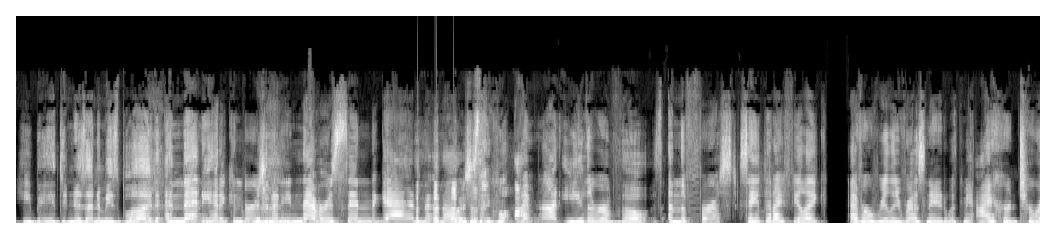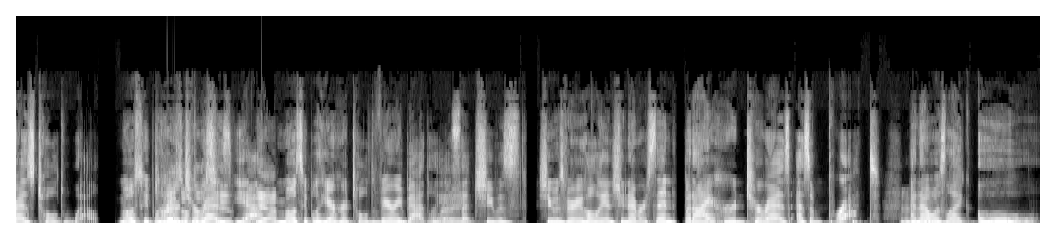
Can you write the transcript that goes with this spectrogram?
he bathed in his enemy's blood and then he had a conversion and he never sinned again. And I was just like, well, I'm not either of those. And the first saint that I feel like ever really resonated with me, I heard Therese told well. Most people hear Therese, yeah, yeah, Most people hear her told very badly. Right. Is that she was she was very holy and she never sinned. But I heard Therese as a brat, mm. and I was hmm. like, oh,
